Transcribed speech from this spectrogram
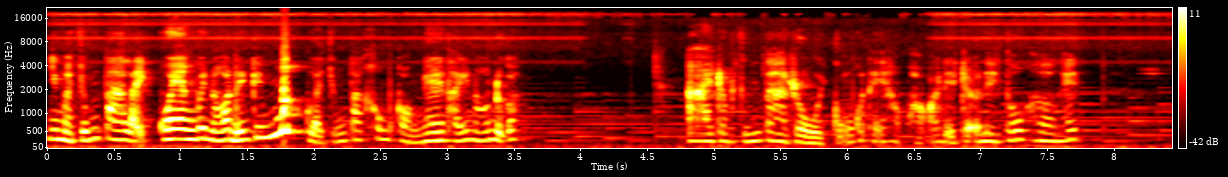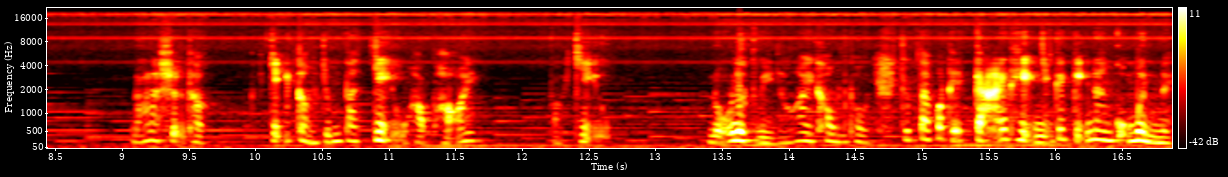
Nhưng mà chúng ta lại quen với nó đến cái mức là chúng ta không còn nghe thấy nó nữa. Ai trong chúng ta rồi cũng có thể học hỏi để trở nên tốt hơn hết. Đó là sự thật. Chỉ cần chúng ta chịu học hỏi và chịu nỗ lực vì nó hay không thôi, chúng ta có thể cải thiện những cái kỹ năng của mình này,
